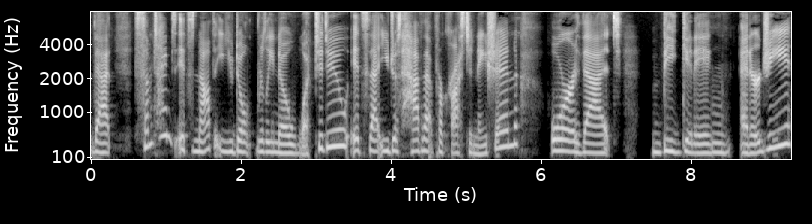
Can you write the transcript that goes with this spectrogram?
that sometimes it's not that you don't really know what to do, it's that you just have that procrastination or that beginning energy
